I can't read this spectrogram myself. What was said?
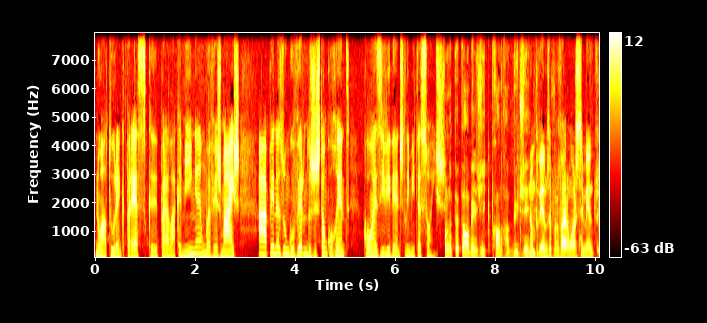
Numa altura em que parece que para lá caminha, uma vez mais, há apenas um governo de gestão corrente, com as evidentes limitações. Não podemos aprovar um orçamento.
